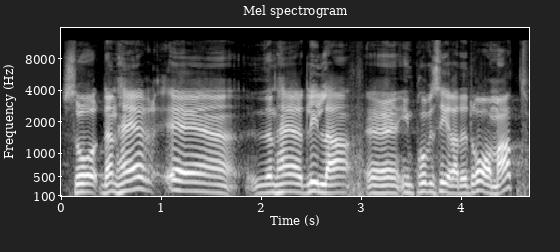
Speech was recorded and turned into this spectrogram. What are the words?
Så den här, eh, den här lilla eh, improviserade dramat,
